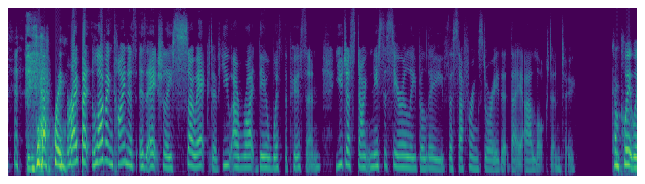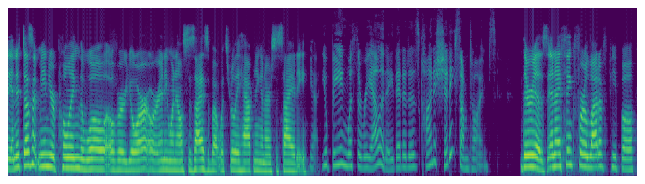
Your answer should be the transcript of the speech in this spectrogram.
exactly. right. But loving kindness is actually so active. You are right there with the person. You just don't necessarily believe the suffering story that they are locked into. Completely. And it doesn't mean you're pulling the wool over your or anyone else's eyes about what's really happening in our society. Yeah. You're being with the reality that it is kind of shitty sometimes. There is. And I think for a lot of people,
